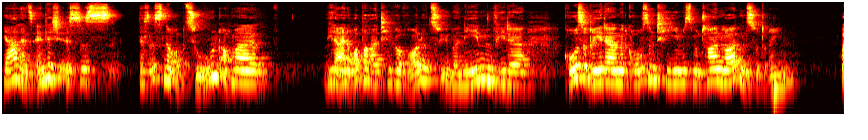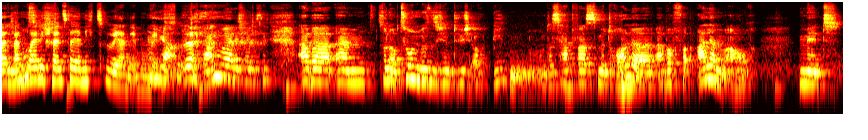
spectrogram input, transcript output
ja, letztendlich ist es, das ist eine Option, auch mal wieder eine operative Rolle zu übernehmen, wieder große Räder mit großen Teams, mit tollen Leuten zu drehen. Weil langweilig scheint es da ja nicht zu werden im Moment. Ja, langweilig wird es nicht. Aber ähm, so eine Option müssen sich natürlich auch bieten. Und das hat was mit Rolle, aber vor allem auch mit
